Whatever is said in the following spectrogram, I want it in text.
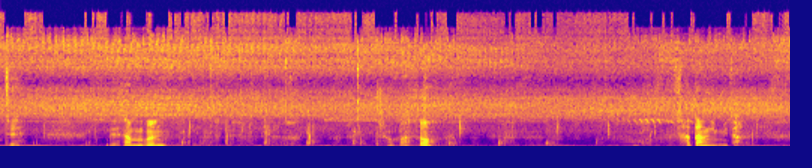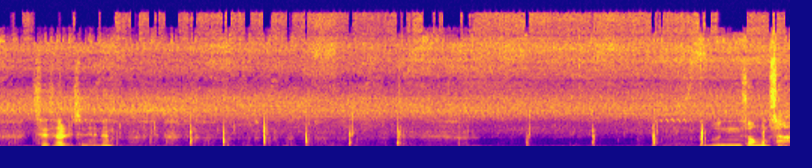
이제 내산문 들어가서 어, 사당입니다. 제사를 지내는 문성사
